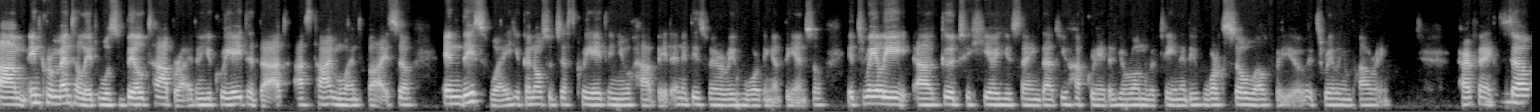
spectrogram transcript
um, incrementally, it was built up, right? And you created that as time went by. So in this way, you can also just create a new habit and it is very rewarding at the end. So it's really uh, good to hear you saying that you have created your own routine and it works so well for you. It's really empowering. Perfect. Mm-hmm. So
